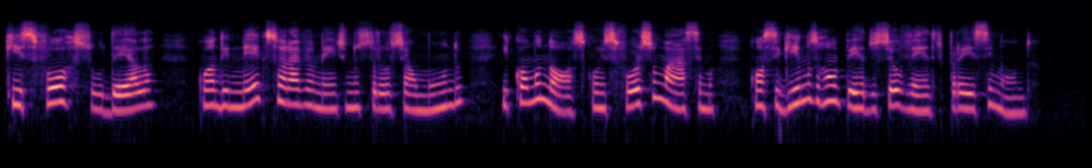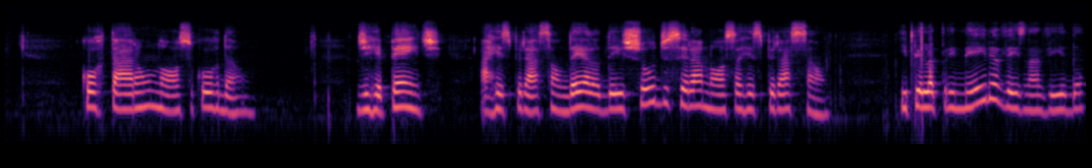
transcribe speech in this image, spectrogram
Que esforço o dela quando inexoravelmente nos trouxe ao mundo e como nós, com esforço máximo, conseguimos romper do seu ventre para esse mundo. Cortaram o nosso cordão. De repente, a respiração dela deixou de ser a nossa respiração e pela primeira vez na vida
